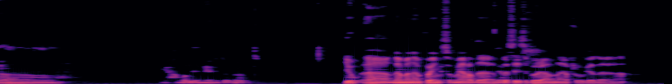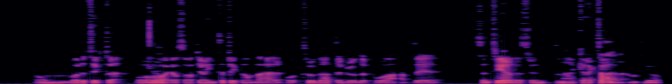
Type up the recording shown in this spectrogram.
Uh, ja, han var med lite överallt. Jo, eh, nej men en poäng som jag hade Ja. precis i början när jag frågade om vad du tyckte. Och Ja. jag sa att jag inte tyckte om det här och trodde att det berodde på att det centrerades runt den här karaktären. Ja.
